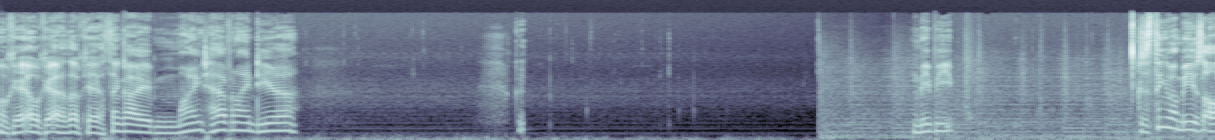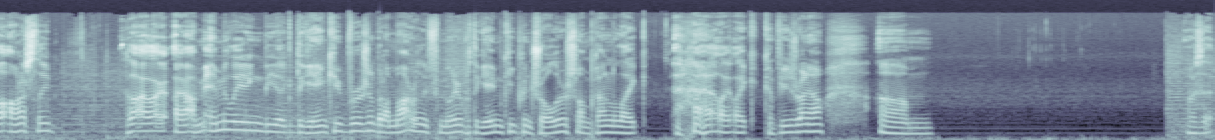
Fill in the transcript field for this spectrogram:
Okay, okay, okay. I think I might have an idea. Maybe. Because the thing about me is, honestly, I, I'm emulating the uh, the GameCube version, but I'm not really familiar with the GameCube controller, so I'm kind of like, like, like confused right now. Um, what is it?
